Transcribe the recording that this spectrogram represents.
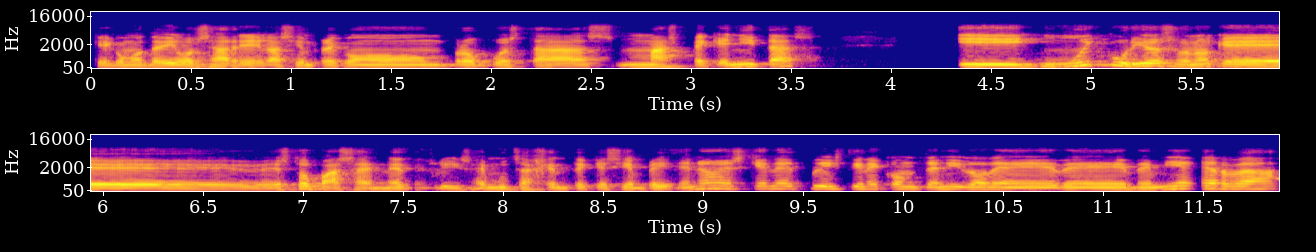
que como te digo, se arriesga siempre con propuestas más pequeñitas. Y muy curioso, ¿no? Que esto pasa en Netflix. Hay mucha gente que siempre dice, no, es que Netflix tiene contenido de, de- mierda.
